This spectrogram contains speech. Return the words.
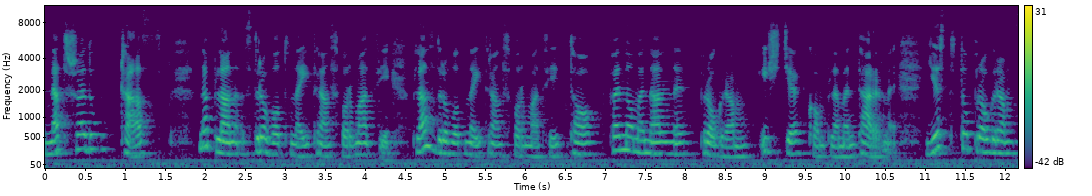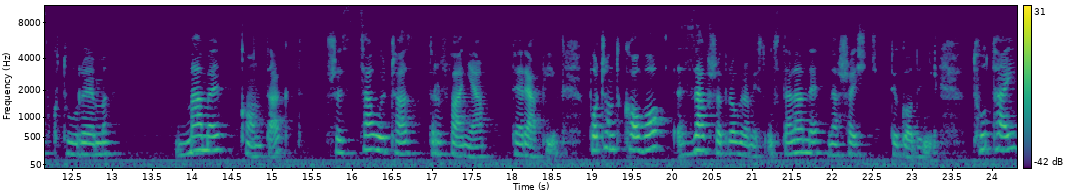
Nadszedł czas na plan zdrowotnej transformacji. Plan zdrowotnej transformacji to fenomenalny program, iście komplementarny. Jest to program, w którym mamy kontakt przez cały czas trwania terapii. Początkowo zawsze program jest ustalany na 6 tygodni. Tutaj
